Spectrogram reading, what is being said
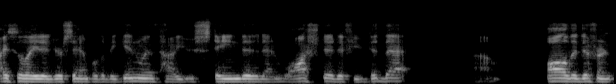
isolated your sample to begin with, how you stained it and washed it if you did that, um, all the different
